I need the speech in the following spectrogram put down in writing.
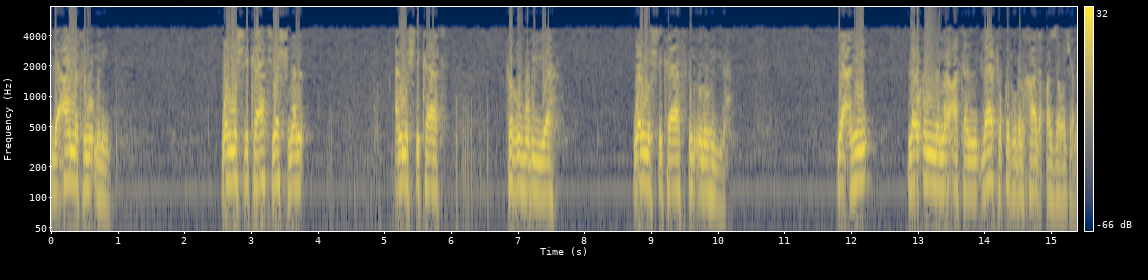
لعامة المؤمنين. والمشركات يشمل المشركات في الربوبية والمشركات في الألوهية. يعني لو أن امرأة لا تقر بالخالق عز وجل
